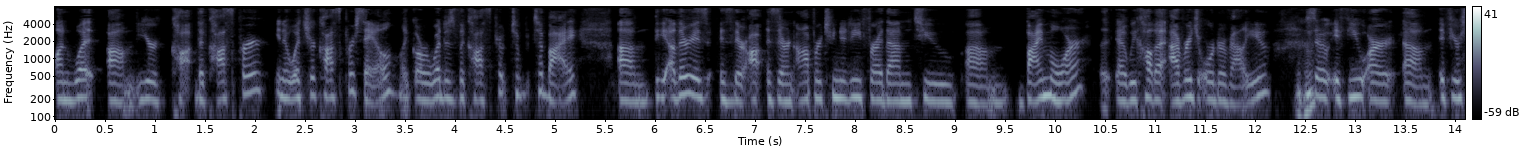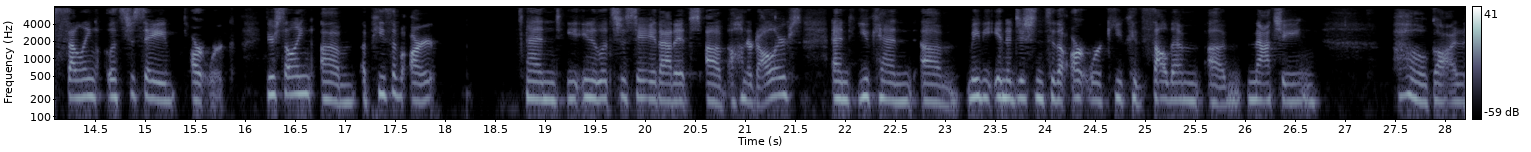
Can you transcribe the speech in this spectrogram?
on what um, your co- the cost per you know what's your cost per sale like or what is the cost per, to, to buy um, the other is is there is there an opportunity for them to um, buy more uh, we call that average order value Mhm. so if you are um, if you're selling let's just say artwork if you're selling um, a piece of art and you know let's just say that it's um, $100 and you can um, maybe in addition to the artwork you could sell them um, matching oh god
